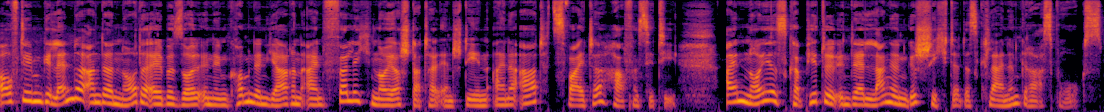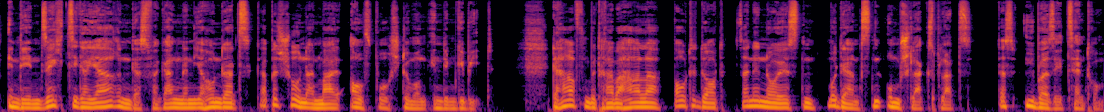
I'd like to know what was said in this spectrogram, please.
Auf dem Gelände an der Norderelbe soll in den kommenden Jahren ein völlig neuer Stadtteil entstehen, eine Art zweite Hafencity. Ein neues Kapitel in der langen Geschichte des kleinen Grasbroks. In den 60er Jahren des vergangenen Jahrhunderts gab es schon einmal Aufbruchstimmung in dem Gebiet. Der Hafenbetreiber Harler baute dort seinen neuesten, modernsten Umschlagsplatz, das Überseezentrum.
